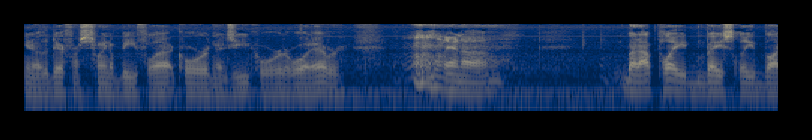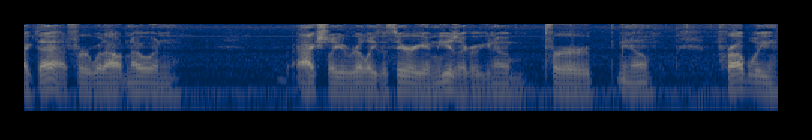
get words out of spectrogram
you know, the difference between a B flat chord and a G chord or whatever, and uh, but I played basically like that for without knowing actually really the theory of music, or you know, for you know, probably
